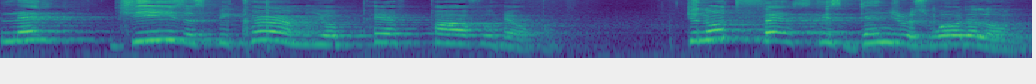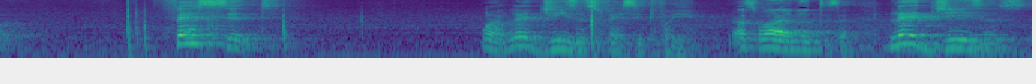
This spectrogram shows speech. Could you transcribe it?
Let Jesus become your powerful helper. Do not face this dangerous world alone. Face it. Well, let Jesus face it for you. That's what I need to say. Let Jesus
